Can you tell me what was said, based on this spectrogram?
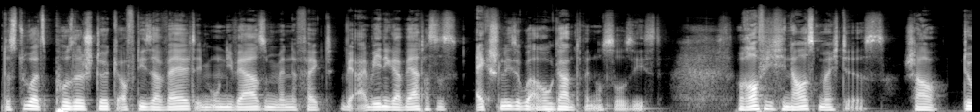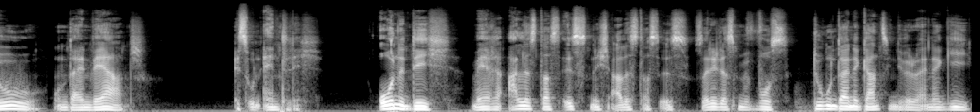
Dass du als Puzzlestück auf dieser Welt, im Universum im Endeffekt weniger wert hast, ist actually sogar arrogant, wenn du es so siehst. Worauf ich hinaus möchte ist, schau, du und dein Wert ist unendlich. Ohne dich wäre alles das ist, nicht alles das ist. Sei dir das bewusst. Du und deine ganz individuelle Energie.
